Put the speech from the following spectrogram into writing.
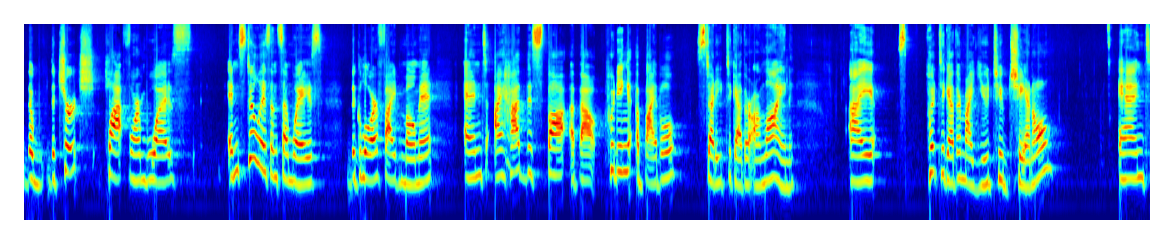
the, the church platform was, and still is in some ways, the glorified moment. And I had this thought about putting a Bible study together online. I put together my YouTube channel and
